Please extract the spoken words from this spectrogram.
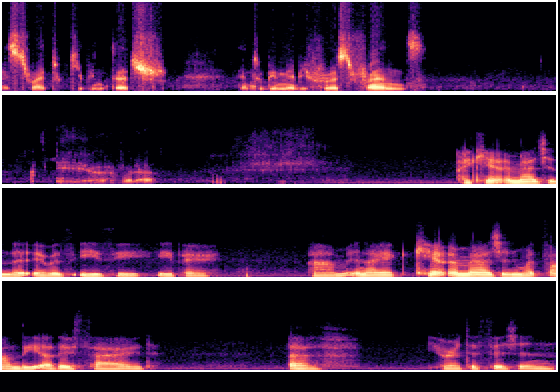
let's try to keep in touch and to be maybe first friends. Et euh, voilà. I can't imagine that it was easy either. Um, and I can't imagine what's on the other side of your decision.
